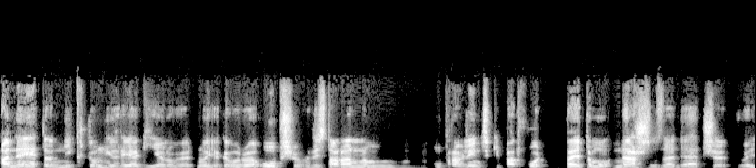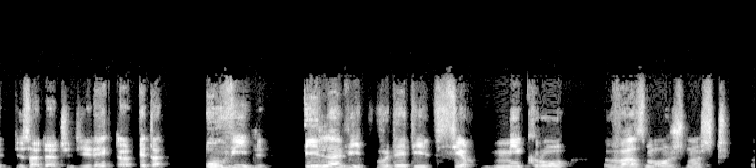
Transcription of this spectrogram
А на это никто не реагирует. Ну, я говорю общий ресторанном управленческий подход. Поэтому наша задача, задача директора, это увидеть и ловить вот эти всех микровозможности, э,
